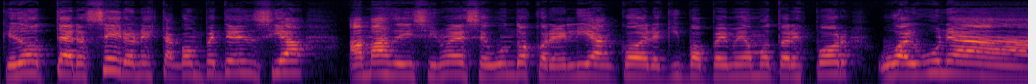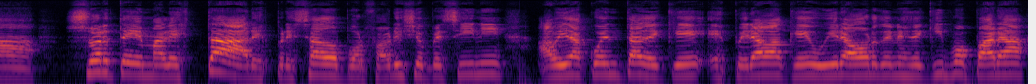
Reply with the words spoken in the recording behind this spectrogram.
quedó tercero en esta competencia a más de 19 segundos con el Lian del equipo PMO Motorsport o alguna suerte de malestar expresado por Fabricio Pesini habida cuenta de que esperaba que hubiera órdenes de equipo para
